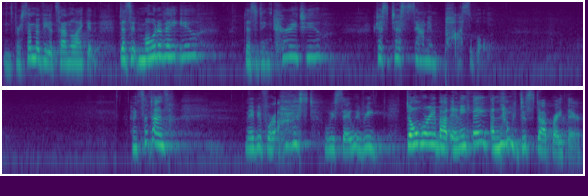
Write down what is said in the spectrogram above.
and for some of you it sounded like it, does it motivate you? Does it encourage you? Or does it just sound impossible? I mean, sometimes maybe if we're honest, we say we read, don't worry about anything, and then we just stop right there.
